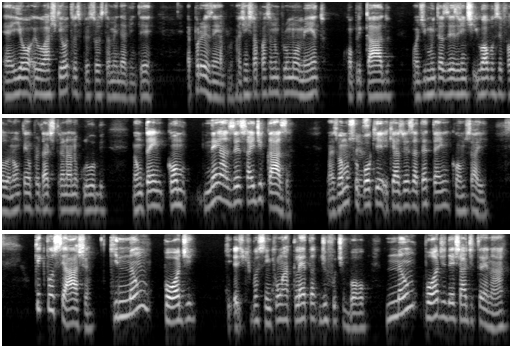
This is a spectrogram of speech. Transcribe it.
é, e eu, eu acho que outras pessoas também devem ter, é, por exemplo, a gente está passando por um momento complicado, onde muitas vezes a gente, igual você falou, não tem oportunidade de treinar no clube, não tem como nem às vezes sair de casa. Mas vamos supor que, que às vezes até tem como sair. O que, que você acha que não pode, que, tipo assim, que um atleta de futebol não pode deixar de treinar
